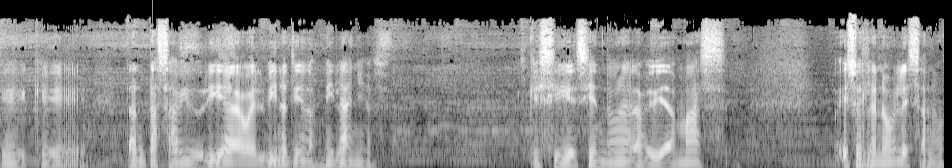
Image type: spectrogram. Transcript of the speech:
que, que tanta sabiduría, el vino tiene 2000 años, que sigue siendo una de las bebidas más... Eso es la nobleza, ¿no?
